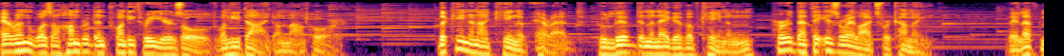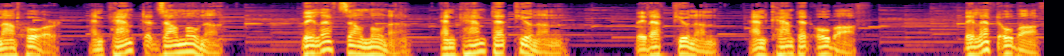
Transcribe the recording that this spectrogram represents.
Aaron was a hundred and twenty-three years old when he died on Mount Hor. The Canaanite king of Arad, who lived in the Negev of Canaan, heard that the Israelites were coming. They left Mount Hor and camped at Zalmonah. They left Zalmonah and camped at Punon. They left Punon and camped at Oboth. They left Oboth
